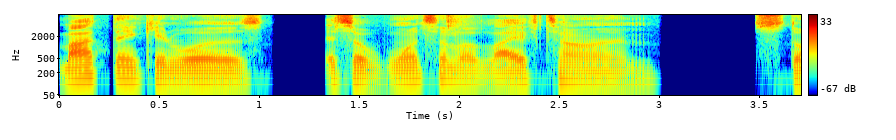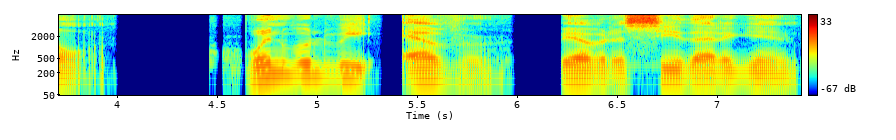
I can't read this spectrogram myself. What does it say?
My thinking was it's a once in a lifetime storm. When would we ever be able to see that again?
